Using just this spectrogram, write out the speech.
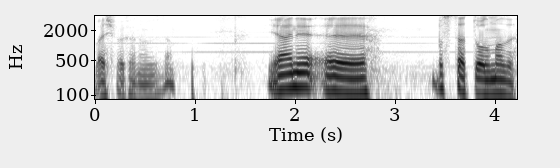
başbakanımızdan. Yani e, bu statta olmalı.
